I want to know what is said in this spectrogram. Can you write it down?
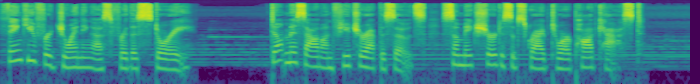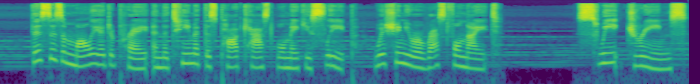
Thank you for joining us for this story. Don't miss out on future episodes, so make sure to subscribe to our podcast. This is Amalia Dupre, and the team at this podcast will make you sleep, wishing you a restful night. Sweet dreams.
